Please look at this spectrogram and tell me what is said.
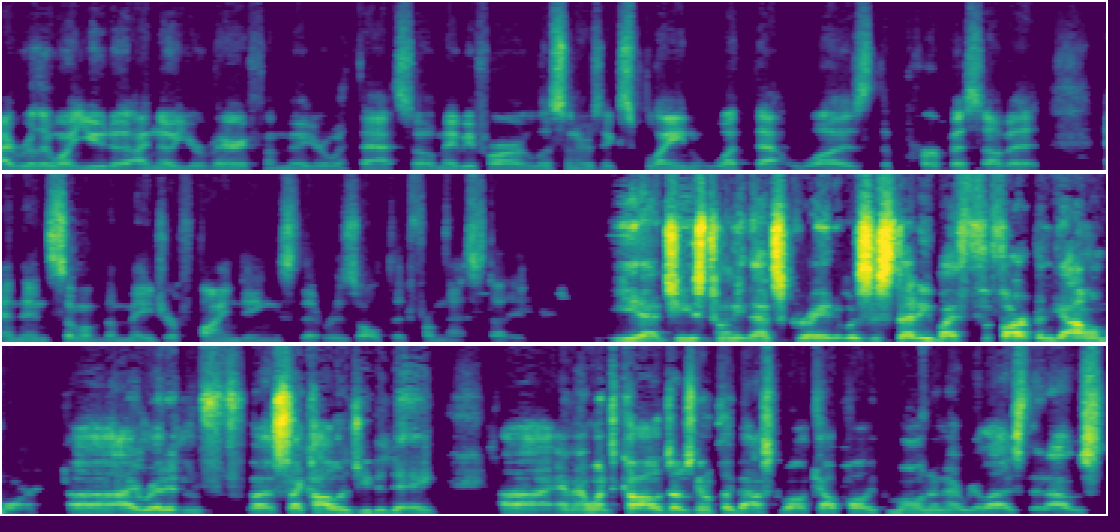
I really want you to, I know you're very familiar with that. So maybe for our listeners, explain what that was, the purpose of it, and then some of the major findings that resulted from that study. Yeah, geez, Tony, that's great. It was a study by Tharp and Gallimore. Uh, I read it in uh, Psychology Today. Uh, and I went to college. I was going to play basketball at Cal Poly Pomona, and I realized that I was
